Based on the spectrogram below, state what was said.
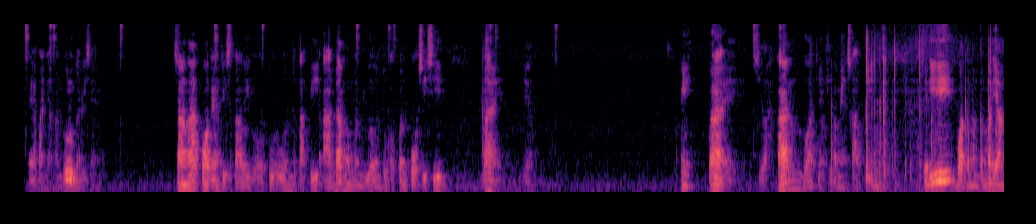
Saya panjangkan dulu garisnya. sangat potensi sekali gold turun tetapi ada momen juga untuk open posisi buy ya nih buy silahkan buat yang suka main scalping jadi buat teman-teman yang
